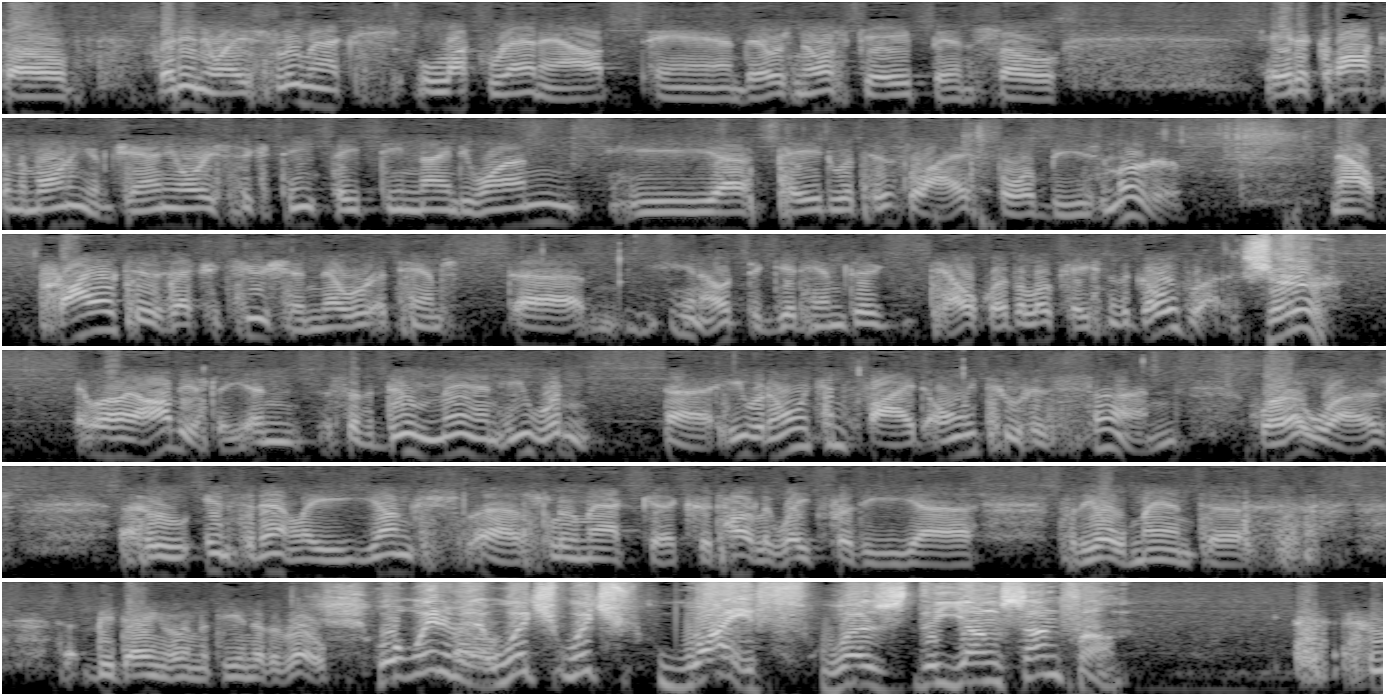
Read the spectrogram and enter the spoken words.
So, but anyway, Slumach's luck ran out, and there was no escape, and so. 8 o'clock in the morning of January 16th, 1891, he uh, paid with his life for B's murder. Now, prior to his execution, there were attempts, uh, you know, to get him to tell where the location of the gold was. Sure. Well, obviously, and so the doomed man, he wouldn't. Uh, he would only confide only to his son where it was. Uh, who, incidentally, young uh, Slumach uh, could hardly wait for the uh, for the old man to be dangling at the end of the rope. Well, wait a minute. Which which wife was the young son from?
